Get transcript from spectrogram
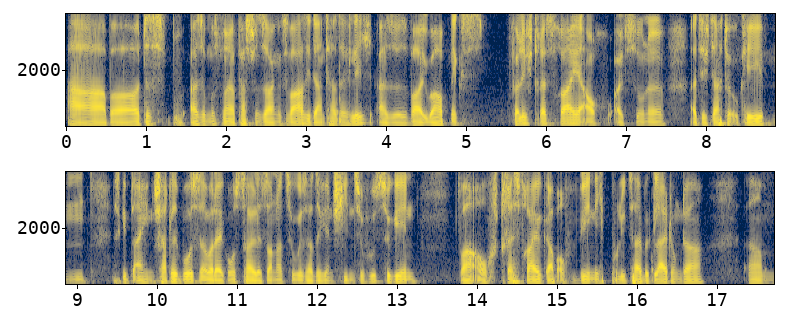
Aber das, also muss man ja fast schon sagen, es war sie dann tatsächlich. Also es war überhaupt nichts völlig stressfrei, auch als so eine, als ich dachte, okay, hm, es gibt eigentlich einen Shuttlebus, aber der Großteil des Sonderzuges hat sich entschieden, zu Fuß zu gehen. War auch stressfrei, gab auch wenig Polizeibegleitung da. Ähm,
